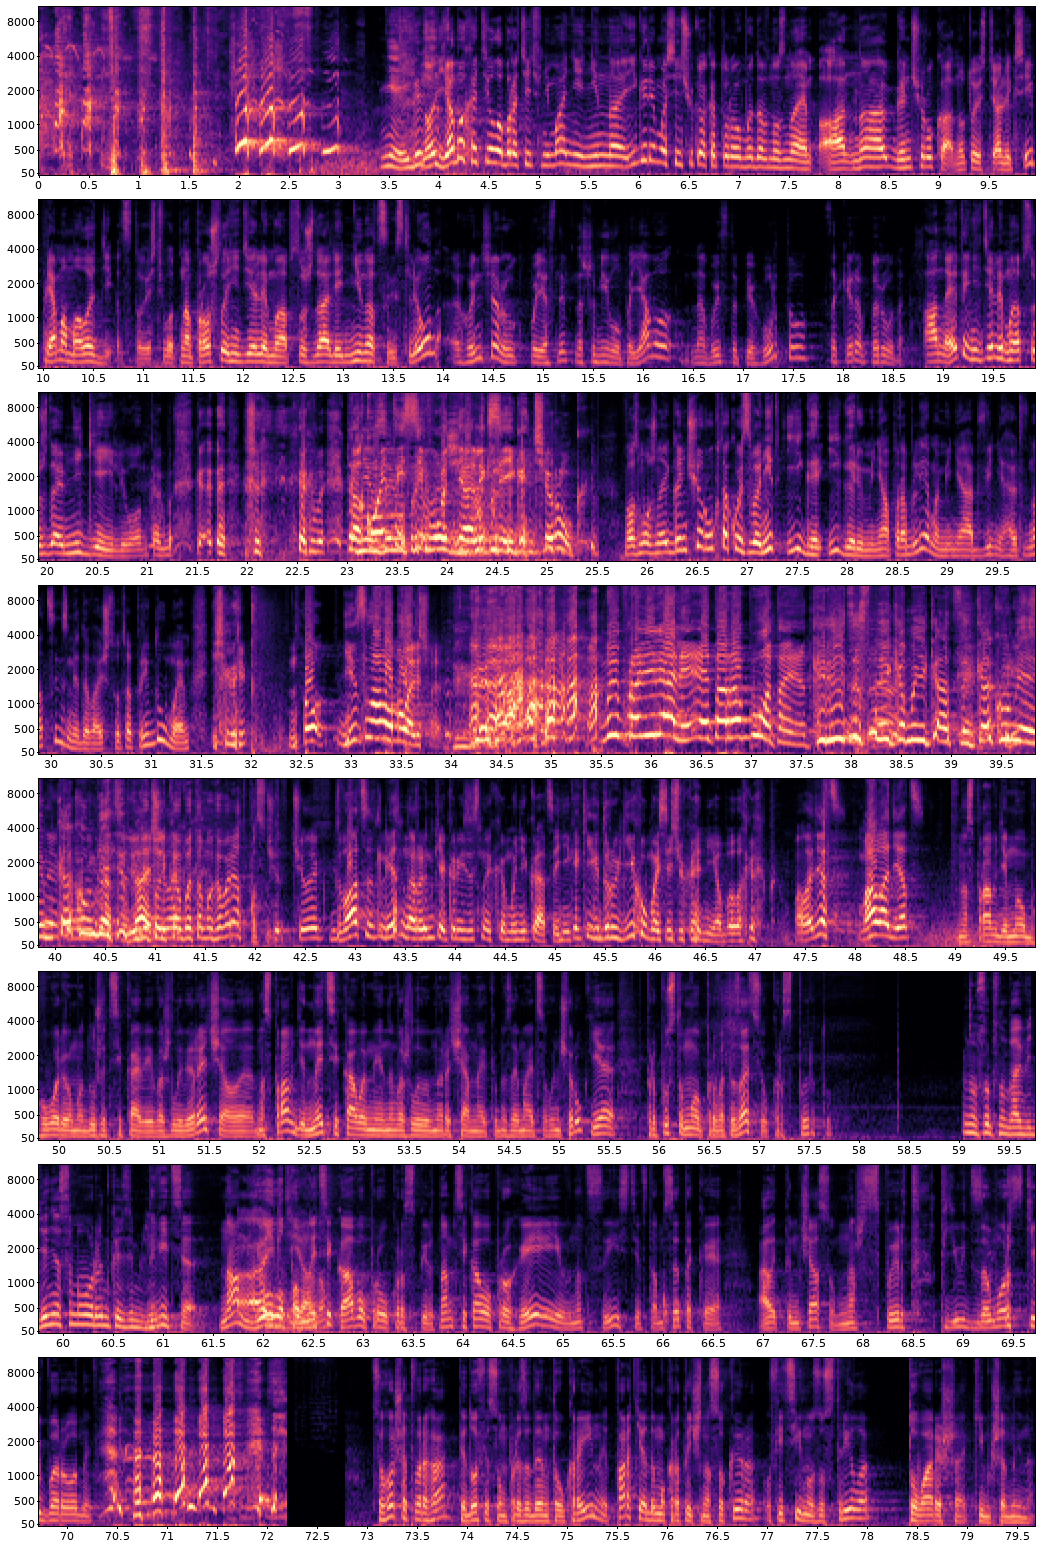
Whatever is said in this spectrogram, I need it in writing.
Не, Игорь, Но я бы хотел обратить внимание не на Игоря Масичука, которого мы давно знаем, а на Гончарука. Ну, то есть Алексей прямо молодец. То есть вот на прошлой неделе мы обсуждали, не нацист ли он, Гончарук пояснив нашу мілу появу на виступі гурту Сакира Перуда. а на этой неделе мы обсуждаем, не гей ли он. Как бы, как, как бы, Да какой ты сегодня Алексей Гончарук? Возможно, и Гончарук такой звонит. Игорь, Игорь, у меня проблема, меня обвиняют в нацизме, давай что-то придумаем. И я говорю, ну, ни слова больше. мы проверяли, это работает! Кризисные коммуникации, как умеем, как умеем. Люди только об этом и говорят, по сути. Человек 20 лет на рынке кризисных коммуникаций. Никаких других у Масичука не было. Молодец, молодец. Насправді ми обговорюємо дуже цікаві і важливі речі, але насправді не цікавими і неважливими речами, якими займається Гончарук, є, припустимо, приватизація Укрспирту. Ну, собственно, да, введение самого рынка земли. Дивіться, нам, А йолопам, не цікаво про Укрспирт, нам цікаво про геїв, нацистів, там все таке. А тим часом наш спирт п'ють заморські барони. Цього четверга під офісом президента України партія Демократична Сокира офіційно зустріла товариша Кім Чен.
